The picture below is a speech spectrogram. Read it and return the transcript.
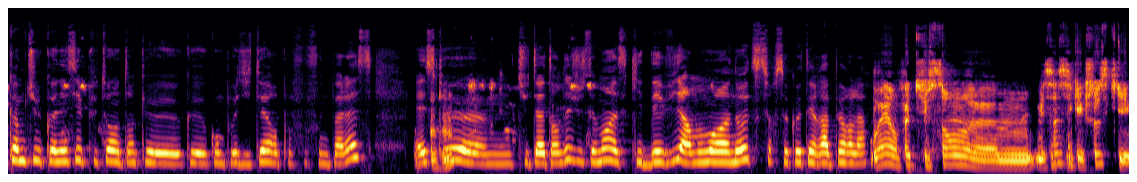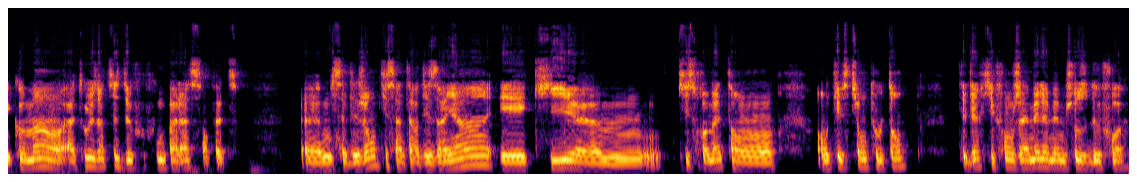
Comme tu le connaissais plutôt en tant que, que compositeur pour Foufoune Palace, Est-ce que euh, tu t'attendais justement à ce qu'il dévie à un moment ou à un autre sur ce côté rappeur-là? Ouais, en fait, tu sens. euh, mais ça, c'est quelque chose qui est commun à tous les artistes de Foufoune Palace, en fait. Euh, c'est des gens qui s'interdisent rien et qui euh, qui se remettent en question tout le temps. C'est-à-dire qu'ils font jamais la même chose deux fois.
